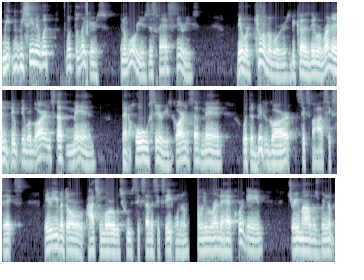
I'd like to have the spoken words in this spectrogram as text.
We we seen it with with the Lakers and the Warriors this past series. They were killing the Warriors because they were running, they, they were guarding Steph man that whole series, guarding Steph man with the bigger guard, six five, six six. They would even throw Hachimura, which who's six seven, six eight on them. When they were running the half court game, Draymond was bringing up.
